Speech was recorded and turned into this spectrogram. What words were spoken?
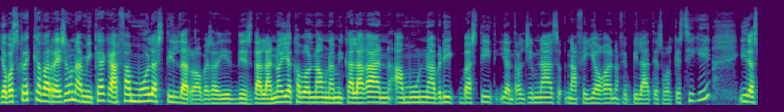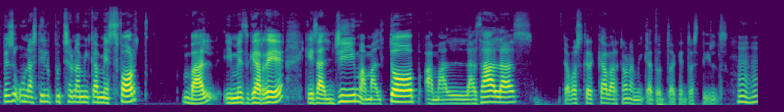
Llavors crec que barreja una mica, que agafa molt estil de roba, és a dir, des de la noia que vol anar una mica elegant amb un abric vestit i entrar al gimnàs, anar a fer ioga, anar a fer pilates o el que sigui, i després un estil potser una mica més fort, val? i més guerrer, que és el gym, amb el top, amb el, les ales... Llavors crec que abarca una mica tots aquests estils. Uh -huh.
